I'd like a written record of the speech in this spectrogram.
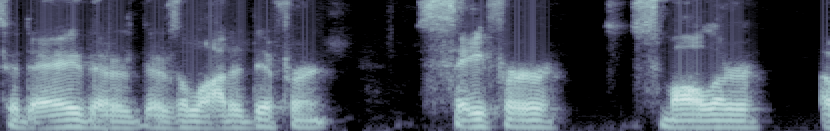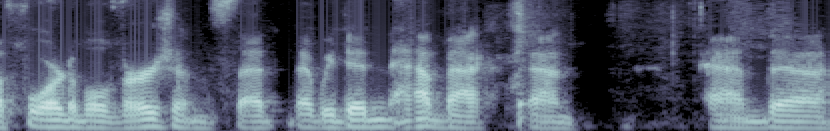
today there, there's a lot of different safer, smaller, affordable versions that that we didn't have back then, and uh,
